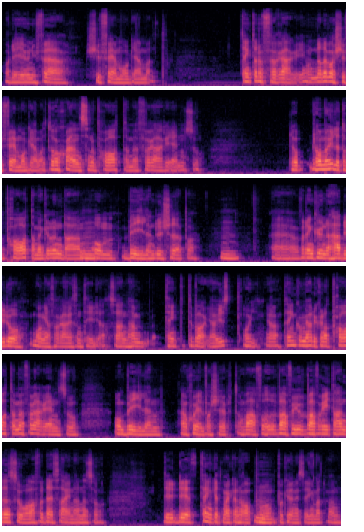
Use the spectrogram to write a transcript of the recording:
och det är ungefär 25 år gammalt. Tänk dig då Ferrari, när det var 25 år gammalt, du har chansen att prata med Ferrari Enzo. Du har, du har möjlighet att prata med grundaren Mm. om bilen du köper. Mm. Eh, för den kunden hade ju då många Ferrari sedan tidigare. Så han, han tänkte tillbaka, ja just, oj, ja, tänk om jag hade kunnat prata med Ferrari Enzo om bilen han själv har köpt. Om varför, varför, varför ritar han den så, varför designar han den så. Det är det tänket man kan ha på, Mm. på Koenigsegg, att man,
